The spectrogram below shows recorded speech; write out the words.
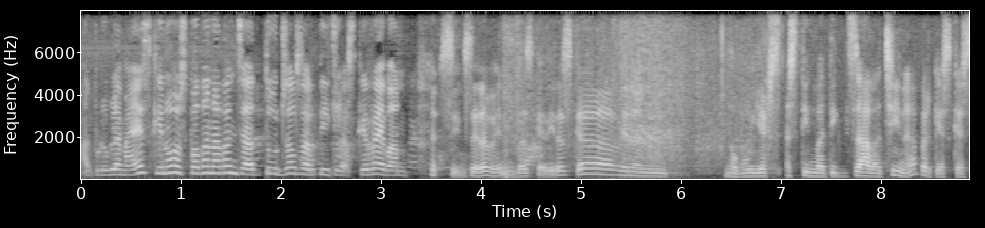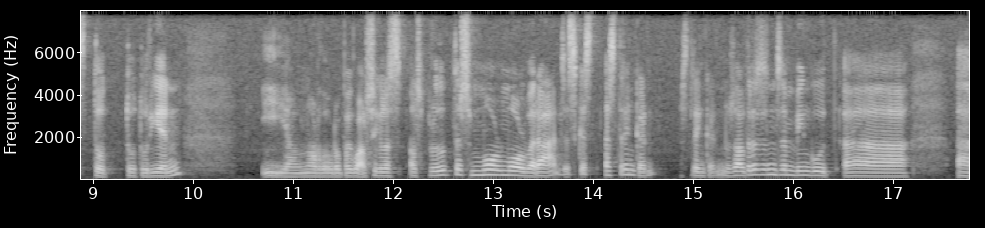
El problema és que no es poden arranjar tots els articles que reben. Sincerament, les cadires que venen no vull estigmatitzar la Xina, perquè és que és tot, tot Orient, i al nord d'Europa igual. O sigui, les, els productes molt, molt barats és que es, es trenquen, es trenquen. Nosaltres ens hem vingut a, a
